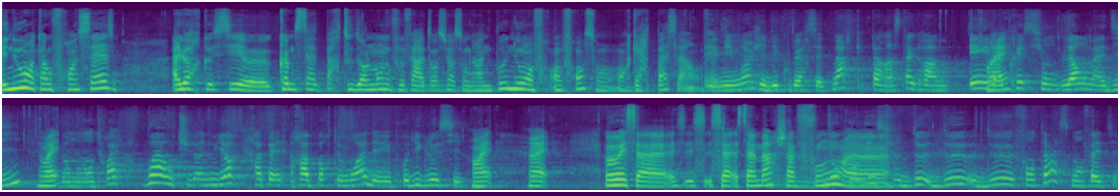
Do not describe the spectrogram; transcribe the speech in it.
Et nous, en tant que Françaises, alors que c'est euh, comme ça partout dans le monde, il faut faire attention à son grain de peau, nous, en, Fr- en France, on ne regarde pas ça, en fait. Mais moi, j'ai découvert cette marque par Instagram et Ouais. la pression. Là, on m'a dit Ouais, dans mon entourage Waouh, tu vas à New York, rapporte-moi des produits Glossier. ouais, ouais. Ouais, ça, ça, ça marche à fond. Donc, on euh, est sur deux, deux, deux fantasmes en fait.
